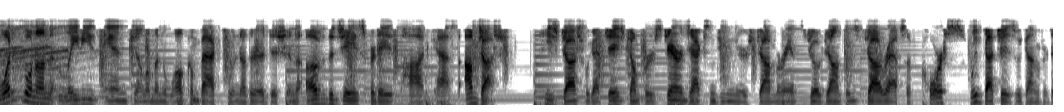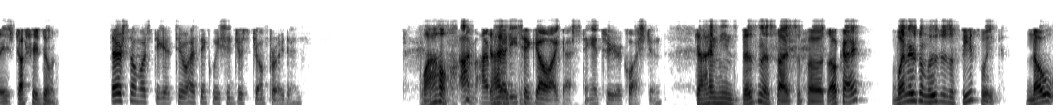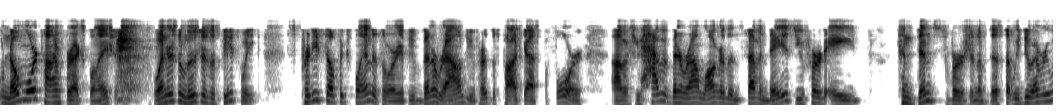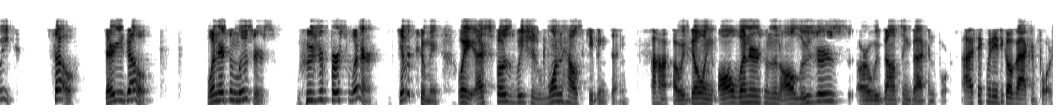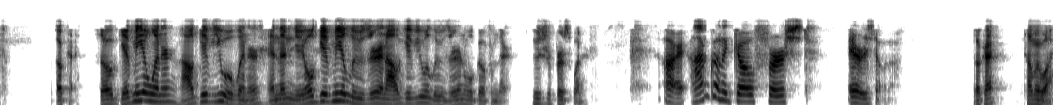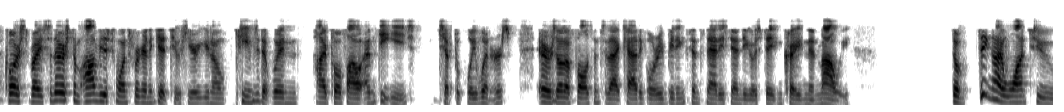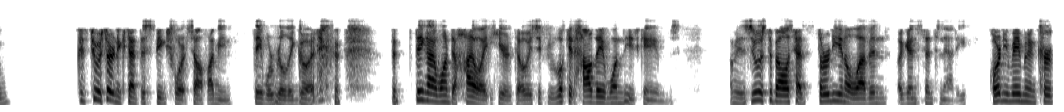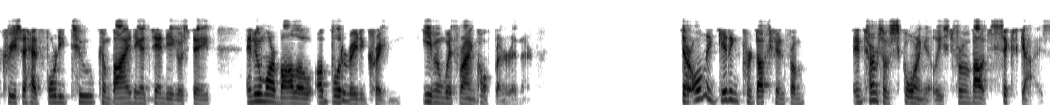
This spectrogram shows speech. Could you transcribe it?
What is going on, ladies and gentlemen? Welcome back to another edition of the Jays for Days podcast. I'm Josh. He's Josh. We got Jays Jumpers, Jaren Jackson Jr.'s, John Morant's, Joe Johnson's, Jaw Raps, of course. We've got Jays Weekend for Days. Josh, how you doing? There's so much to get to. I think we should just jump right in. Wow. I'm I'm Guy- ready to go, I guess, to answer your question. Guy means business, I suppose. Okay. Winners and losers of Feast Week. No, no more time for explanation. Winners and losers of Feast Week. It's pretty self-explanatory. If you've been around, you've heard this podcast before. Um, if you haven't been around longer than seven days, you've heard a condensed version of this that we do every week. So there you go. Winners and losers. Who's your first winner? Give it to me. Wait, I suppose we should one housekeeping thing. Uh huh. Are we going all winners and then all losers, or are we bouncing back and forth? I think we need to go back and forth. Okay. So give me a winner, I'll give you a winner, and then you'll give me a loser, and I'll give you a loser, and we'll go from there. Who's your first winner? All right, I'm gonna go first. Arizona. Okay. Tell me why. Of course, right. So there are some obvious ones we're gonna get to here. You know, teams that win high-profile MTEs, typically winners. Arizona falls into that category, beating Cincinnati, San Diego State, and Creighton and Maui. The thing I want to, because to a certain extent this speaks for itself. I mean, they were really good. the thing I wanted to highlight here, though, is if you look at how they won these games. I mean, Azuolas Tubelis had 30 and 11 against Cincinnati. Courtney Ramey and Kerr Kriisa had 42 combined against San Diego State, and Oumar Ballo obliterated Creighton, even with Ryan Kalkbrenner in there. They're only getting production from, in terms of scoring at least, from about six guys.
